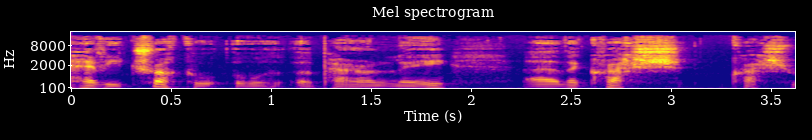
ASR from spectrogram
heavy truck, or, or apparently uh, the crash crash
